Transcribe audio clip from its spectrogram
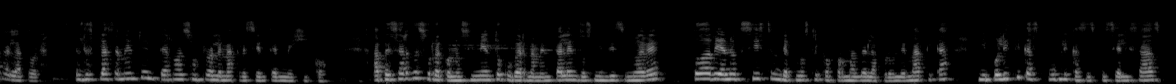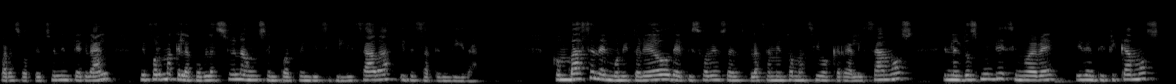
relatora, el desplazamiento interno es un problema creciente en México. A pesar de su reconocimiento gubernamental en 2019, todavía no existe un diagnóstico formal de la problemática ni políticas públicas especializadas para su atención integral, de forma que la población aún se encuentra invisibilizada y desatendida. Con base en el monitoreo de episodios de desplazamiento masivo que realizamos, en el 2019 identificamos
